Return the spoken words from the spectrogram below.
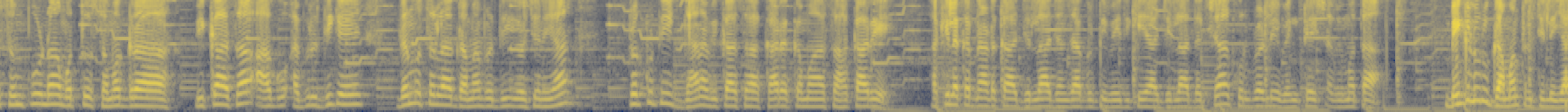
ಸಂಪೂರ್ಣ ಮತ್ತು ಸಮಗ್ರ ವಿಕಾಸ ಹಾಗೂ ಅಭಿವೃದ್ಧಿಗೆ ಧರ್ಮಸ್ಥಳ ಗ್ರಾಮಾಭಿವೃದ್ಧಿ ಯೋಜನೆಯ ಪ್ರಕೃತಿ ಜ್ಞಾನ ವಿಕಾಸ ಕಾರ್ಯಕ್ರಮ ಸಹಕಾರಿ ಅಖಿಲ ಕರ್ನಾಟಕ ಜಿಲ್ಲಾ ಜನಜಾಗೃತಿ ವೇದಿಕೆಯ ಜಿಲ್ಲಾಧ್ಯಕ್ಷ ಕುರ್ಬಳ್ಳಿ ವೆಂಕಟೇಶ್ ಅಭಿಮತ. ಬೆಂಗಳೂರು ಗ್ರಾಮಾಂತರ ಜಿಲ್ಲೆಯ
